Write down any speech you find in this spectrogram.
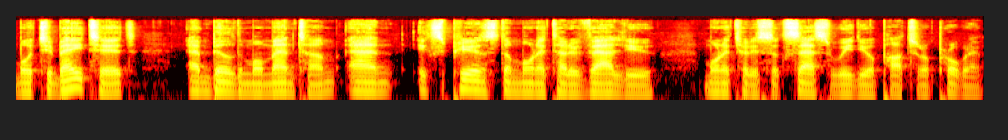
motivated and build momentum and experience the monetary value, monetary success with your partner program.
